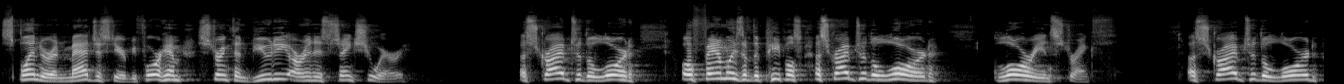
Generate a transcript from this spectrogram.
Splendor and majesty are before him, strength and beauty are in his sanctuary. Ascribe to the Lord, O families of the peoples, ascribe to the Lord glory and strength. Ascribe to the Lord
